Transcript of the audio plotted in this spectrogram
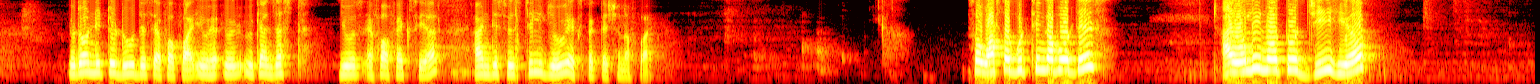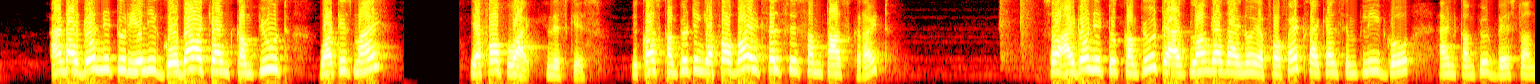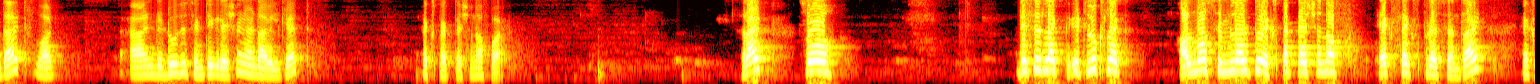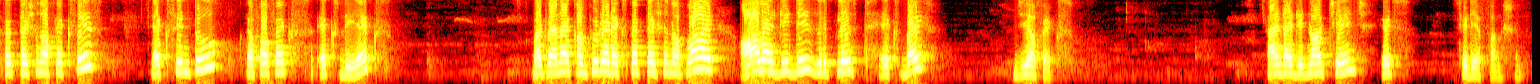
you do not need to do this f of y you, you, you can just use f of x here and this will still give you expectation of y. So, what is the good thing about this? I only know to g here and I do not need to really go back and compute what is my f of y in this case because computing f of y itself is some task right. So, I do not need to compute as long as I know f of x I can simply go and compute based on that what and do this integration and I will get expectation of y right. So, this is like it looks like almost similar to expectation of x expression right? Expectation of x is x into f of x x dx. But when I computed expectation of y all I did is replaced x by g of x. And I did not change its CDF function.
